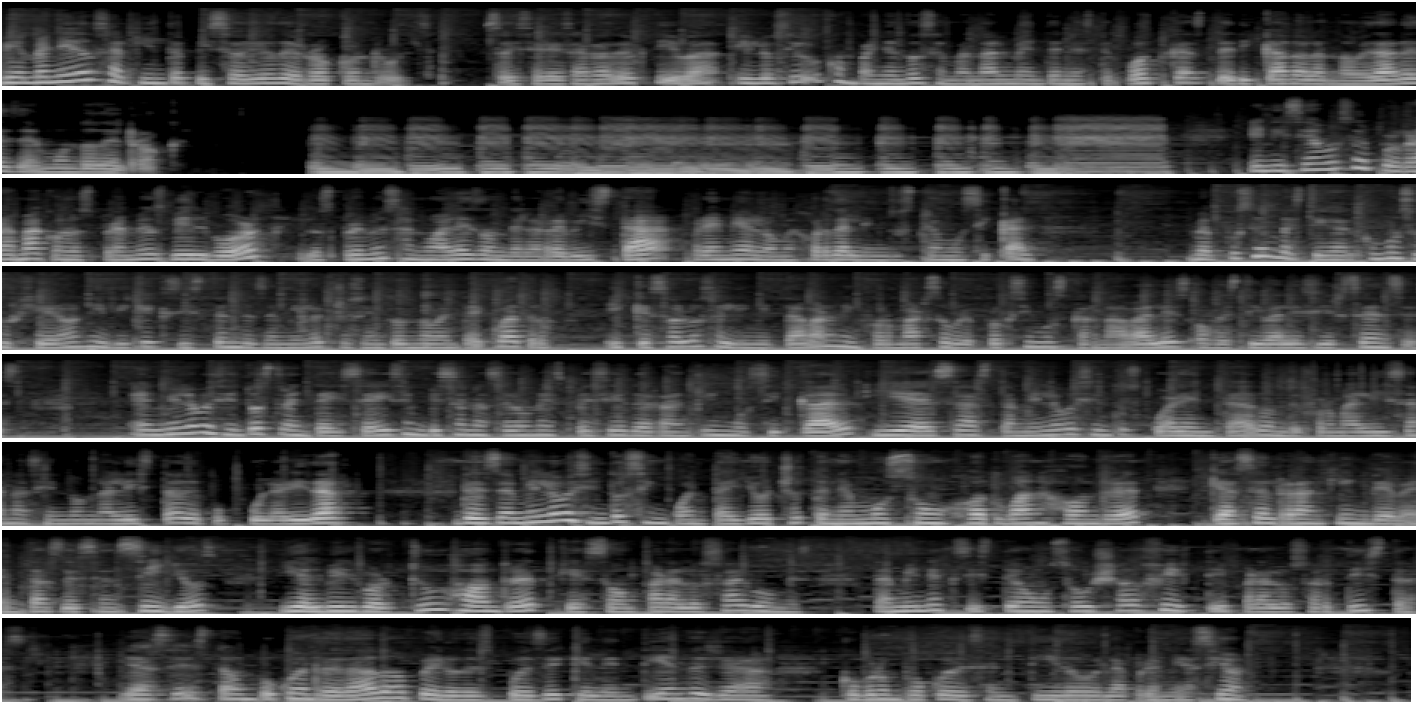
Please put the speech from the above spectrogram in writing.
Bienvenidos al quinto episodio de Rock on Rules. Soy Cereza Radioactiva y los sigo acompañando semanalmente en este podcast dedicado a las novedades del mundo del rock. Iniciamos el programa con los premios Billboard, los premios anuales donde la revista premia lo mejor de la industria musical. Me puse a investigar cómo surgieron y vi que existen desde 1894 y que solo se limitaban a informar sobre próximos carnavales o festivales circenses. En 1936 empiezan a hacer una especie de ranking musical y es hasta 1940 donde formalizan haciendo una lista de popularidad. Desde 1958 tenemos un Hot 100 que hace el ranking de ventas de sencillos y el Billboard 200 que son para los álbumes. También existe un Social 50 para los artistas. Ya sé, está un poco enredado, pero después de que le entiendes ya cobra un poco de sentido la premiación.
